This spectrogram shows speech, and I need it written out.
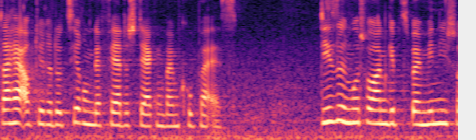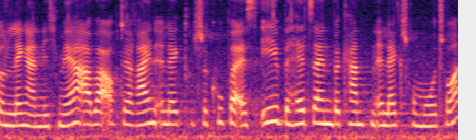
daher auch die Reduzierung der Pferdestärken beim Cooper S. Dieselmotoren gibt es bei Mini schon länger nicht mehr, aber auch der rein elektrische Cooper SE behält seinen bekannten Elektromotor.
